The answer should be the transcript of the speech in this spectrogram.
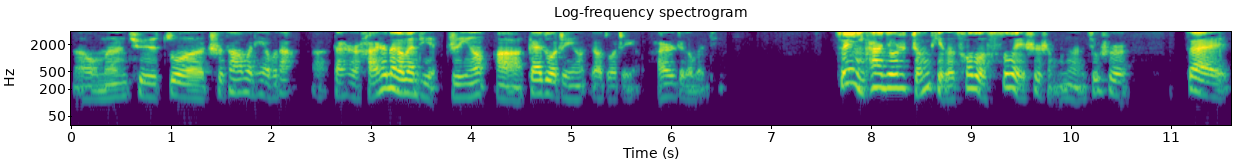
呃，我们去做持仓问题也不大啊。但是还是那个问题，止盈啊，该做止盈要做止盈，还是这个问题。所以你看，就是整体的操作思维是什么呢？就是在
